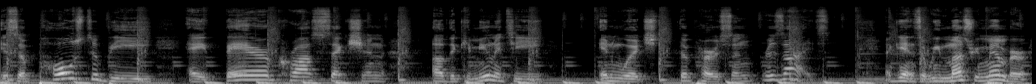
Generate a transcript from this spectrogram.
is supposed to be a fair cross section of the community in which the person resides. Again, so we must remember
